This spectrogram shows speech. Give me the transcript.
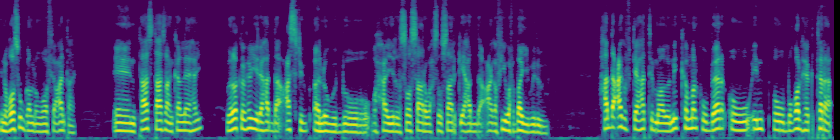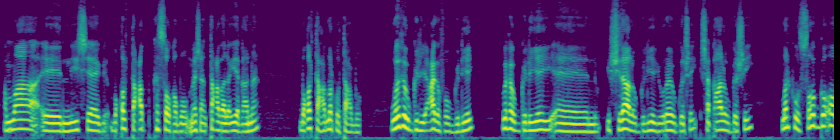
in hoos u galno waa fiican tahay. Taas taasaan ka leehay walaalka wuxuu yidhi hadda casri aa loo gudbo oo waxaa la soo saara wax soo saarkii hadda cagafyo waxbaa yimid hadda cagaftii ha timaado ninka markuu beer uu boqol hektara ama nii sheeg boqol tacab ka soo qabo meeshan tacaba laga yaqaanaa boqol tacab markuu tacbo wuxuu geliyey cagaf oo geliyey wuxuu geliyey shidaal oo geliyey yuurey oo gashay shaqaal oo gashay. Markuu soo go'o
